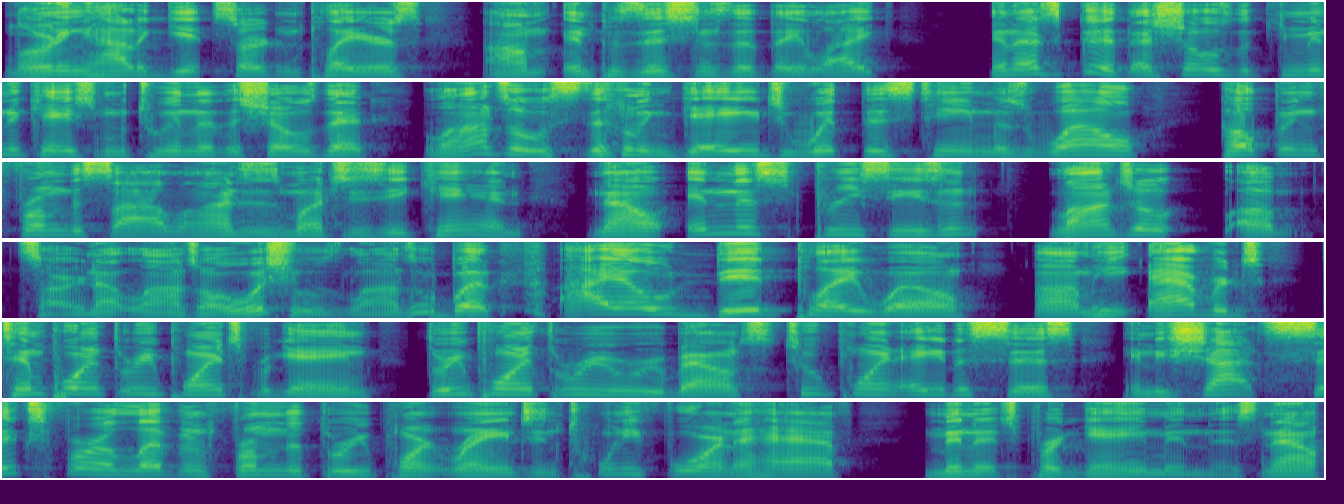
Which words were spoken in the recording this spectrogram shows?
learning how to get certain players um, in positions that they like. And that's good. That shows the communication between them. That shows that Lonzo is still engaged with this team as well, helping from the sidelines as much as he can. Now, in this preseason, Lonzo, um, sorry, not Lonzo. I wish it was Lonzo, but Ayo did play well. Um, he averaged 10.3 points per game, 3.3 rebounds, 2.8 assists, and he shot 6 for 11 from the three point range in 24 and a half minutes per game in this. Now,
